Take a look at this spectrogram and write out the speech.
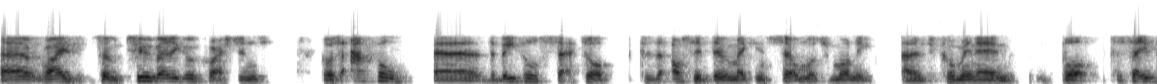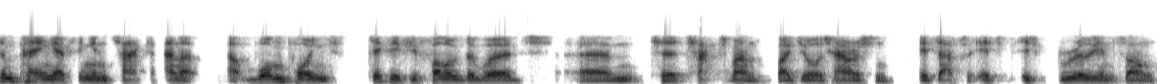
Uh, right. So two very good questions. Because Apple, uh, the Beatles set up because obviously they were making so much money and it was coming in, but to save them paying everything in tax, and at, at one point, particularly if you followed the words um, to Taxman by George Harrison, it's absolutely it's it's a brilliant song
